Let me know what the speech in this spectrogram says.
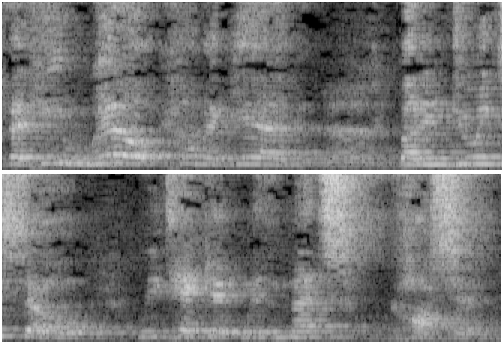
that he will come again. But in doing so, we take it with much caution.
